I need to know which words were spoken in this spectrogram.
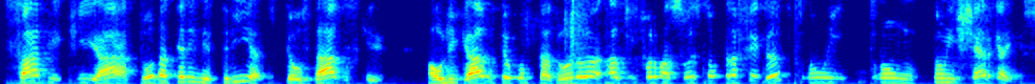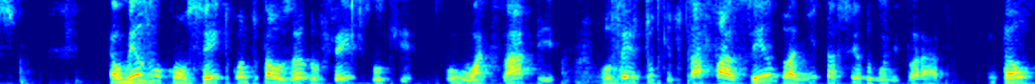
sabe que há toda a telemetria dos teus dados que ao ligar o teu computador as informações estão trafegando, tu não, tu não, não enxerga isso. É o mesmo conceito quando tu está usando o Facebook, o WhatsApp, ou seja, tudo que tu está fazendo ali está sendo monitorado. Então,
